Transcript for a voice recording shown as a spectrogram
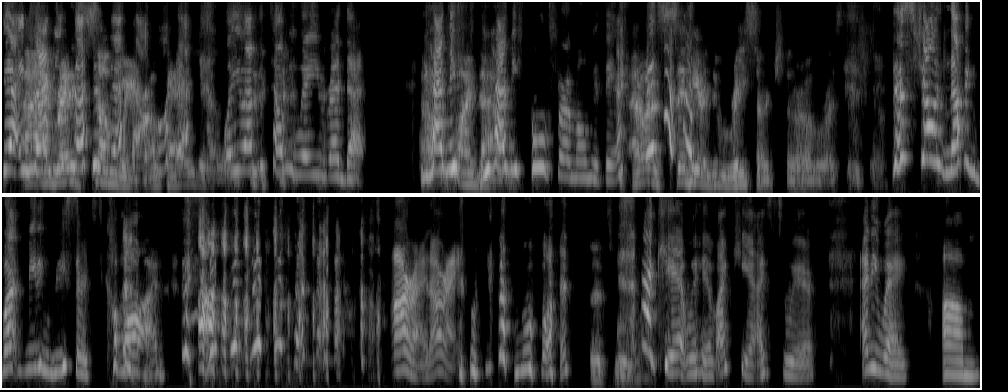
Yeah, exactly. I read it somewhere, that okay? way. You know. Well, you have to tell me where you read that. You I'll had me. You out. had me fooled for a moment there. I don't want to sit here and do research the whole rest of the show. This show is nothing but meeting research. Come on. all right, all right. We're gonna move on. Move. I can't with him. I can't. I swear. Anyway, um,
